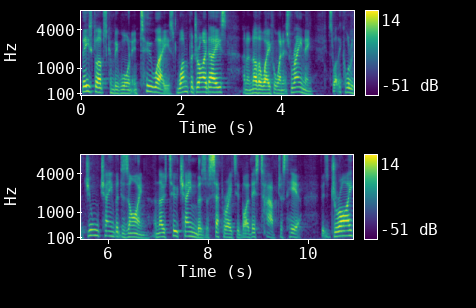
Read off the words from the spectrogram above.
These gloves can be worn in two ways, one for dry days and another way for when it's raining. It's what they call a dual chamber design and those two chambers are separated by this tab just here. If it's dry,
